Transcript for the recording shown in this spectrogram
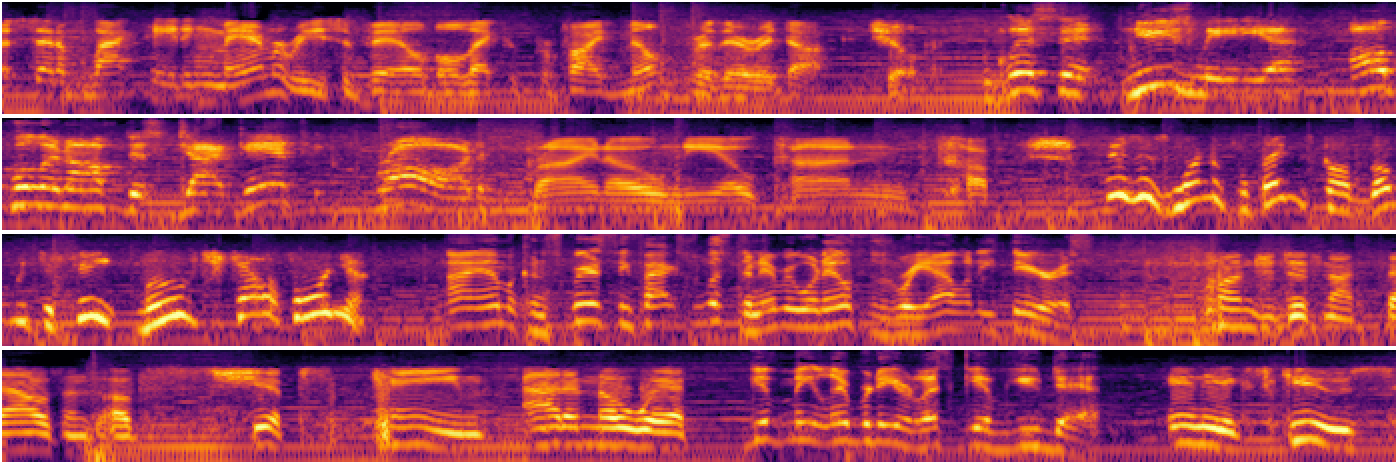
a set of lactating mammaries available that could provide milk for their adopted children. Complicit news media all pulling off this gigantic fraud. RINO, neocon, cucks. There's this wonderful thing called Vote with Your Feet. Move to California. I am a conspiracy factualist, and everyone else is a reality theorist. Hundreds, if not thousands, of ships came out of nowhere. Give me liberty, or let's give you death. Any excuse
